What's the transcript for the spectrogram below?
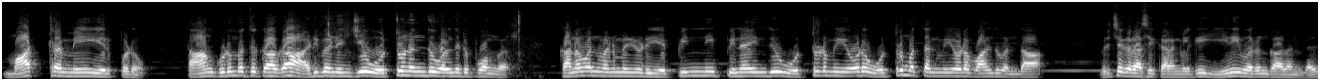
மாற்றமே ஏற்படும். தான் குடும்பத்துக்காக அடிபணிஞ்சு ஒட்டுணர்ந்து வளர்ந்துட்டு போங்க. கணவன் மனைவியுடைய பின்னி பிணைந்து ஒற்றுமையோட ஒற்றுமைத்தன்மையோட வாழ்ந்து வந்தா விருச்சக ராசிக்காரங்களுக்கு இனி வருங்காலங்கள்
